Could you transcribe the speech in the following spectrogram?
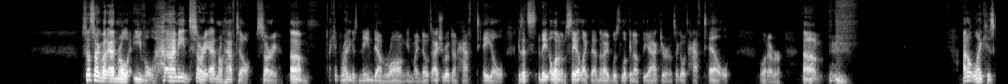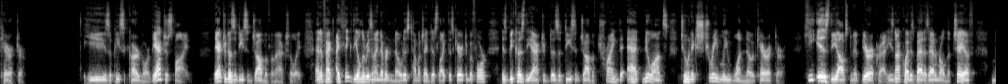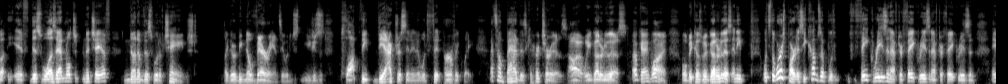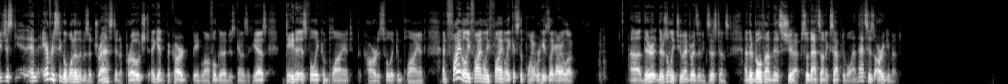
So let's talk about Admiral Evil. I mean, sorry, Admiral Halftail. Sorry. Um, I kept writing his name down wrong in my notes. I actually wrote down half tail because that's they. A lot of them say it like that. And then I was looking up the actor, and it's like, oh, it's half tell, whatever. Um, I don't like his character. He's a piece of cardboard. The actor's fine. The actor does a decent job of him, actually. And in fact, I think the only reason I never noticed how much I disliked this character before is because the actor does a decent job of trying to add nuance to an extremely one note character. He is the obstinate bureaucrat. He's not quite as bad as Admiral Nechayev, but if this was Admiral Nechayev, none of this would have changed. Like there would be no variance. It would just you just plop the the actress in and it would fit perfectly. That's how bad this character is. Oh, we've got to do this. Okay, why? Well, because we've got to do this. And he, what's the worst part is he comes up with fake reason after fake reason after fake reason. And he's just, and every single one of them is addressed and approached. Again, Picard being lawful good, just kind of says, yes, Data is fully compliant. Picard is fully compliant. And finally, finally, finally, it gets to the point where he's like, all right, look, uh, there, there's only two androids in existence, and they're both on this ship, so that's unacceptable. And that's his argument.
